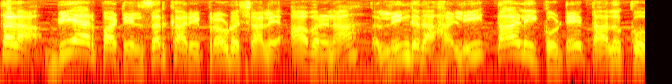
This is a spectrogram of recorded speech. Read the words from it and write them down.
ಸ್ಥಳ ಬಿಆರ್ ಪಾಟೀಲ್ ಸರ್ಕಾರಿ ಪ್ರೌಢಶಾಲೆ ಆವರಣ, ಲಿಂಗದಹಳ್ಳಿ, ತಾಳಿಕೋಟೆ ತಾಲೂಕು.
